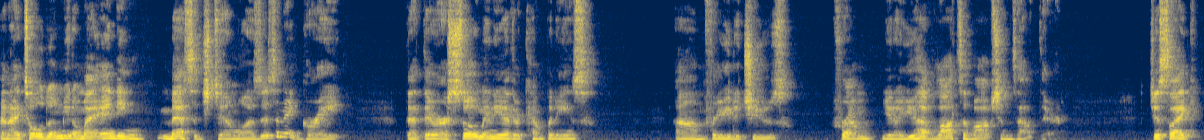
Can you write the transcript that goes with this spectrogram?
And I told him, you know, my ending message to him was, isn't it great that there are so many other companies um, for you to choose from? You know, you have lots of options out there. Just like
